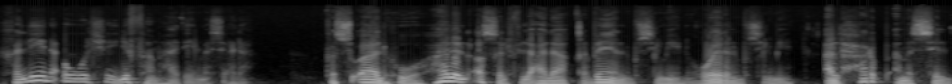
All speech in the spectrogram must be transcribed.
خلينا أول شيء نفهم هذه المسألة. فالسؤال هو هل الأصل في العلاقة بين المسلمين وغير المسلمين الحرب أم السلم؟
